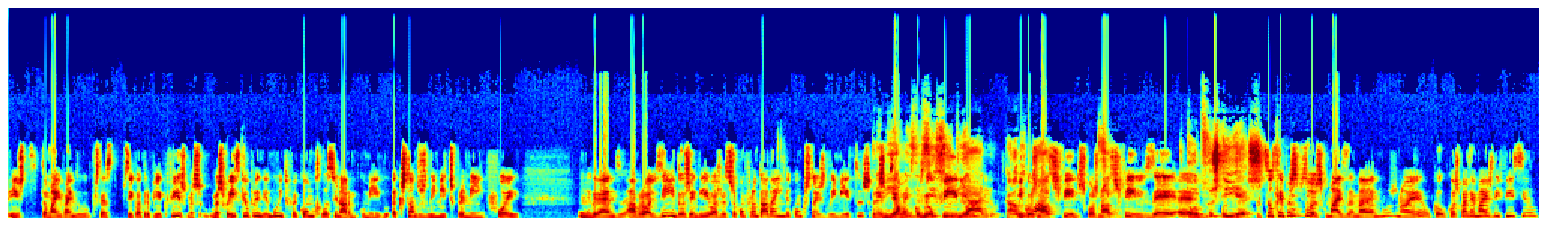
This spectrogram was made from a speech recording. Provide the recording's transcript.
isto também vem do processo de psicoterapia que fiz, mas, mas foi isso que eu aprendi muito, foi como relacionar-me comigo. A questão dos limites para mim foi um grande abre-olhos. E ainda hoje em dia eu às vezes sou confrontada ainda com questões de limites, Para especialmente é um com o meu filho diário, e com os nossos filhos. Com os nossos Sim. filhos é, é Todos os porque, dias. Porque são sempre as pessoas que mais amamos, não é? Com, com as quais é mais difícil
